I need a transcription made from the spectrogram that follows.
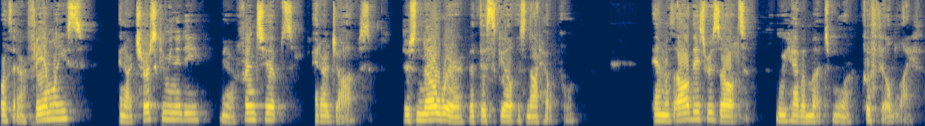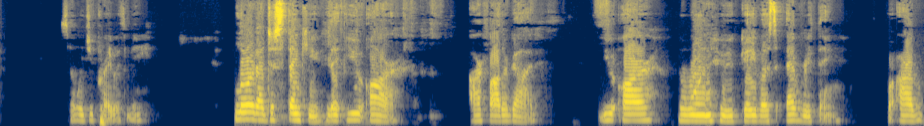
both in our families, in our church community, in our friendships, at our jobs. There's nowhere that this skill is not helpful. And with all these results, we have a much more fulfilled life. So, would you pray with me? Lord, I just thank you that you are our Father God. You are the one who gave us everything for our,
